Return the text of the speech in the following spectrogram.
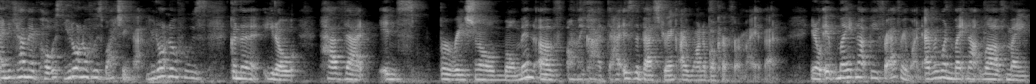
anytime I post, you don't know who's watching that. You don't know who's gonna, you know, have that inspirational moment of, oh my God, that is the best drink. I want to book her for my event. You know, it might not be for everyone. Everyone might not love my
